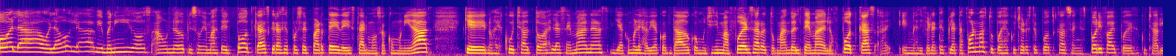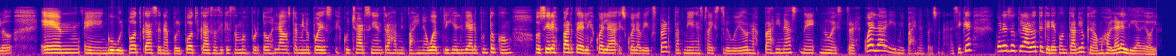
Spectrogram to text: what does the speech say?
Hola, hola, hola, bienvenidos a un nuevo episodio más del podcast. Gracias por ser parte de esta hermosa comunidad que nos escucha todas las semanas, ya como les había contado con muchísima fuerza, retomando el tema de los podcasts en las diferentes plataformas. Tú puedes escuchar este podcast en Spotify, puedes escucharlo en, Google Podcast, en Apple Podcast, así que estamos por todos lados. También lo puedes escuchar si entras a mi página web ligelviare.com o si eres parte de la escuela Escuela Be Expert, también está distribuido en las páginas de nuestra escuela y mi página personal. Así que con eso claro te quería contar lo que vamos a hablar el día de hoy.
